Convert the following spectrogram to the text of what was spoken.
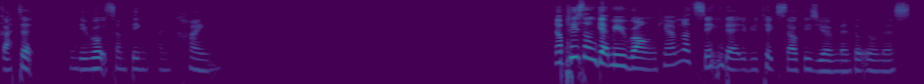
gutted when they wrote something unkind. Now, please don't get me wrong, okay? I'm not saying that if you take selfies, you have mental illness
